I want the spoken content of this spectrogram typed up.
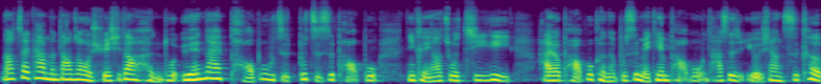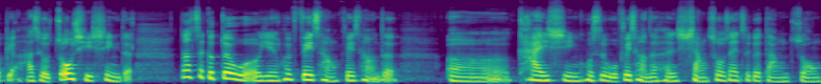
那在他们当中，我学习到很多。原来跑步只不只是跑步，你可能要做激励，还有跑步可能不是每天跑步，它是有像支课表，它是有周期性的。那这个对我而言会非常非常的呃开心，或是我非常的很享受在这个当中。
